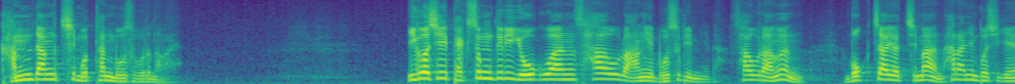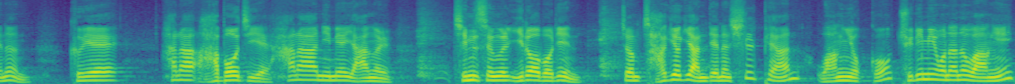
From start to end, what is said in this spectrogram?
감당치 못한 모습으로 나와요. 이것이 백성들이 요구한 사울 왕의 모습입니다. 사울 왕은 목자였지만 하나님 보시기에는 그의 하나 아버지의 하나님의 양을 짐승을 잃어버린 좀 자격이 안 되는 실패한 왕이었고 주님이 원하는 왕이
